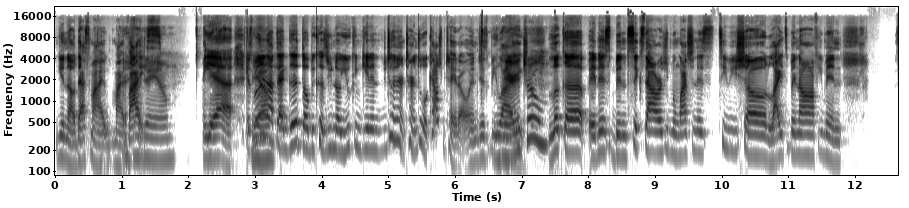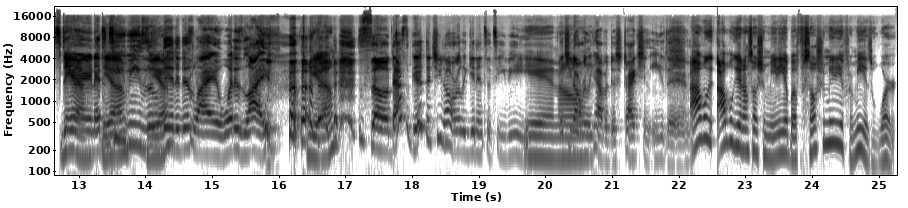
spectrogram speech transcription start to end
you know, that's my my vice. jam. Yeah, it's really Yeah. not that good though because you know you can get in, you turn turn to a couch potato and just be like, Very true. Look up. and It has been six hours. You've been watching this TV show. Lights been off. You've been staring Yeah, at the yeah, TV, zoomed yeah. in, and it's like, what is life? Yeah. so that's good that you don't really get into TV. Yeah, but you don't really have a distraction either. I will I will get on social media, but for social media for me is work.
